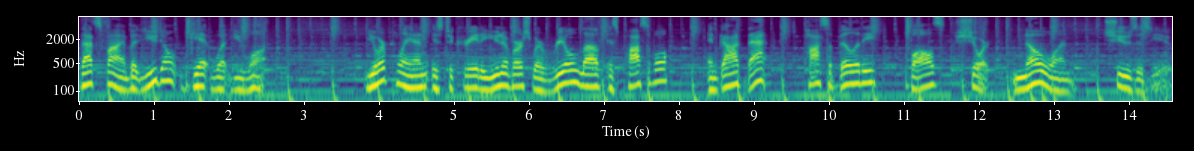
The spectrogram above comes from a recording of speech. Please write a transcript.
that's fine, but you don't get what you want. Your plan is to create a universe where real love is possible, and God, that possibility falls short. No one chooses you,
